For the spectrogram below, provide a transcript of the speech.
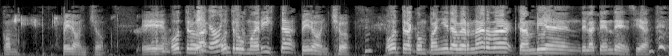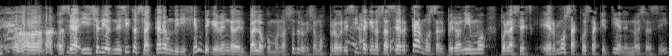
con Peroncho. Eh, otro, otro humorista, Peroncho. Otra compañera Bernarda, también de la tendencia. o sea, y yo le digo, necesito sacar a un dirigente que venga del palo como nosotros, que somos progresistas, que nos acercamos al peronismo por las hermosas cosas que tienen, ¿no es así?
